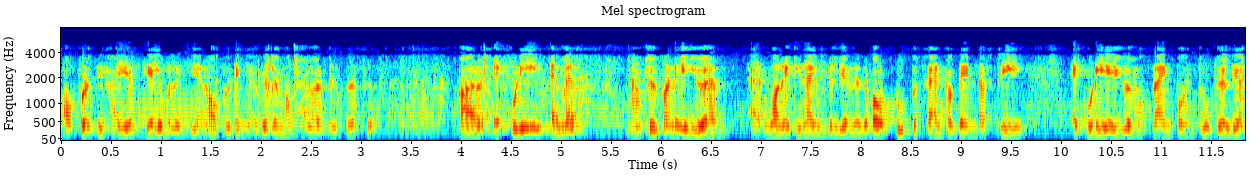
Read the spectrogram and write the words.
offers the highest scalability and operating leverage among all our businesses. Our equity MS mutual fund AUM at 189 billion is about 2% of the industry equity AUM of 9.2 trillion.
